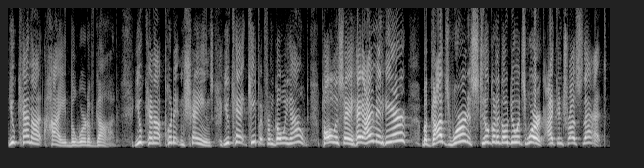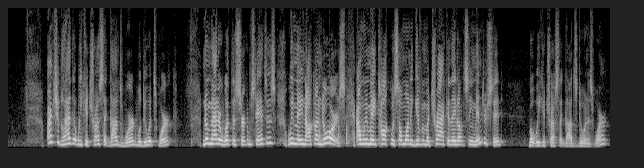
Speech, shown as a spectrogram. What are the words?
You cannot hide the Word of God. You cannot put it in chains. You can't keep it from going out. Paul is saying, Hey, I'm in here, but God's Word is still going to go do its work. I can trust that. Aren't you glad that we could trust that God's Word will do its work? No matter what the circumstances, we may knock on doors and we may talk with someone and give them a track and they don't seem interested, but we could trust that God's doing His work.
